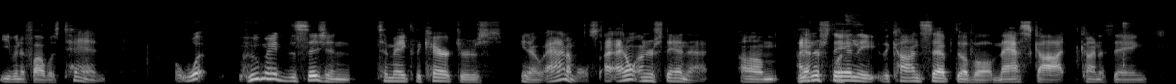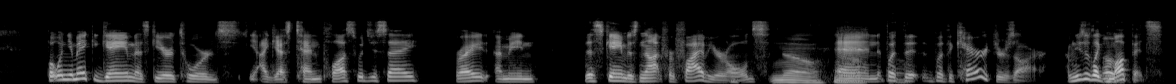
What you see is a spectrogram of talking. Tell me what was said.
even if I was ten. What? Who made the decision to make the characters, you know, animals? I, I don't understand that. Um, I understand the the concept of a mascot kind of thing, but when you make a game that's geared towards, I guess, ten plus, would you say? Right? I mean, this game is not for five year olds No. no. and but the but the characters are. I mean, these are like Oh. Muppets,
